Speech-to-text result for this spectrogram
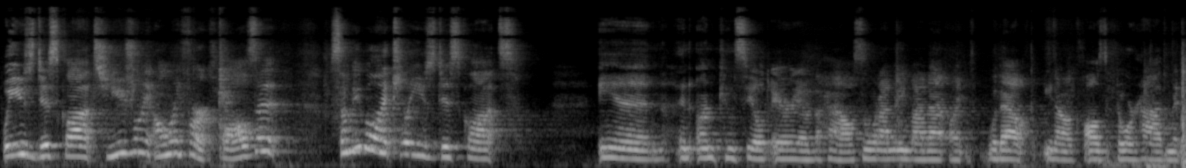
We use disc lights usually only for a closet. Some people actually use disc lights in an unconcealed area of the house. And what I mean by that, like without, you know, a closet door hiding it.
